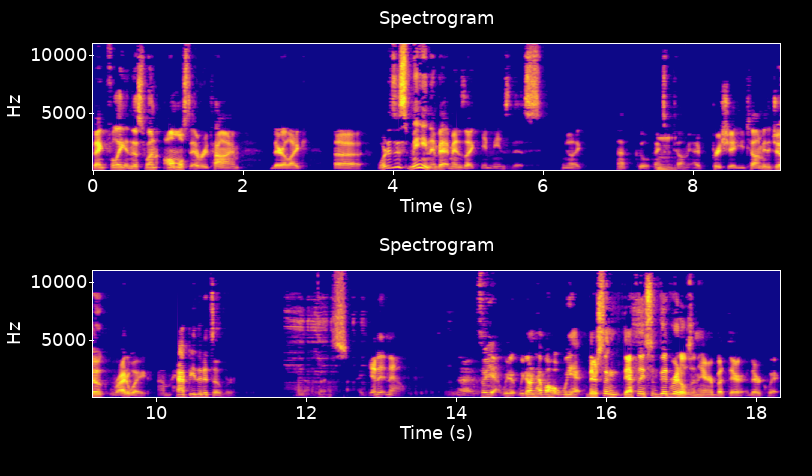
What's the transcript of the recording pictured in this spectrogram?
Thankfully, in this one, almost every time they're like, uh, "What does this mean?" And Batman's like, "It means this." And you're like, "Oh, cool. Thanks Hmm. for telling me. I appreciate you telling me the joke right away. I'm happy that it's over. You know, Nice. I get it now." Uh, so yeah, we don't, we don't have a whole. We ha- there's some definitely some good riddles in here, but they're they're quick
